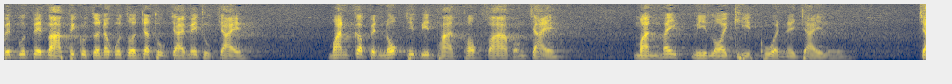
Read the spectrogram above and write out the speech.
เป็นบุญเป็นบาปเป็นกุศลอกุศลจะถูกใจไม่ถูกใจ มันก็เป็นนกที่บินผ่านท้องฟ้าของใจ มันไม่มีรอยขีดข่วนในใจเลย ใจ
